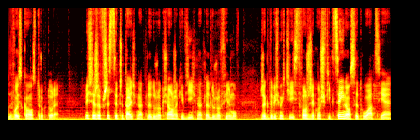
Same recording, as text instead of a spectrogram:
y, wojskową strukturę. Myślę, że wszyscy czytaliśmy na tyle dużo książek i widzieliśmy na tyle dużo filmów, że gdybyśmy chcieli stworzyć jakąś fikcyjną sytuację,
